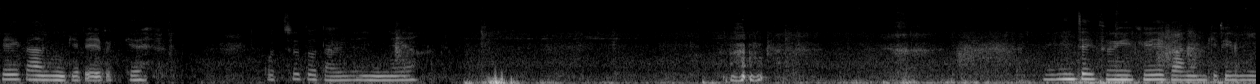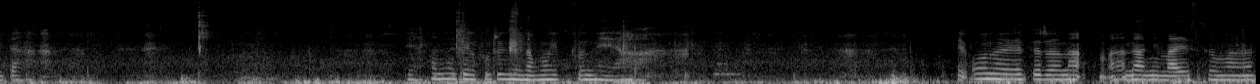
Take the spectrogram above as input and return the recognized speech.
교회 가는 길에 이렇게 고추도 달려 있네요. 네, 인쇄송이 교회 가는 길입니다. 네, 하늘의 구름이 너무 예쁘네요. 네, 오늘 들은 하- 하나님 말씀은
